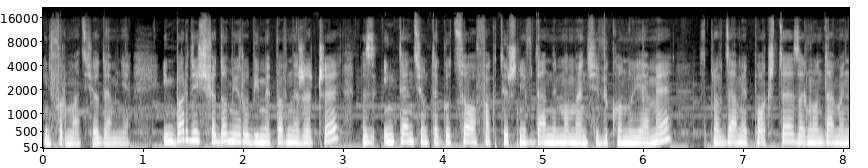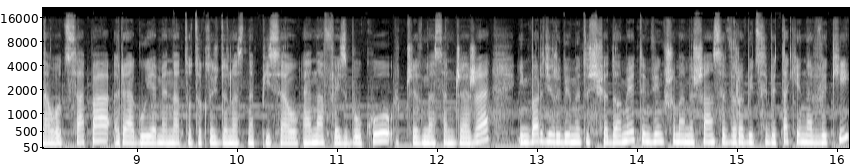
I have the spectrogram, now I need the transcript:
informacji ode mnie. Im bardziej świadomie robimy pewne rzeczy z intencją tego, co faktycznie w danym momencie wykonujemy, sprawdzamy pocztę, zaglądamy na WhatsAppa, reagujemy na to, co ktoś do nas napisał na Facebooku czy w Messengerze. Im bardziej robimy to świadomie, tym większą mamy szansę wyrobić sobie takie nawyki,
